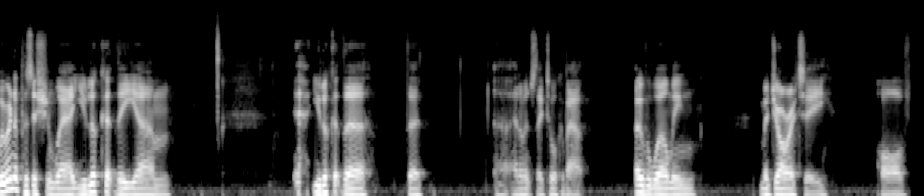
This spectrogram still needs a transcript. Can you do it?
we're in a position where you look at the um, you look at the the uh, elements they talk about. Overwhelming majority of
